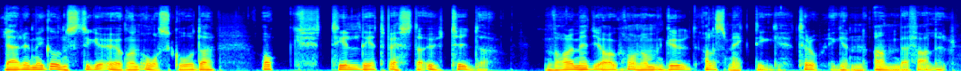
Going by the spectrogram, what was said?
läre med gunstiga ögon åskåda och till det bästa uttyda, varmed jag honom Gud allsmäktig troligen anbefaller.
